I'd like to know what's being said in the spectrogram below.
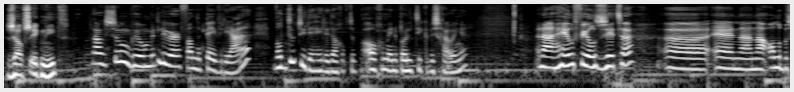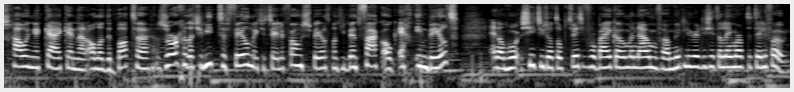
Zelfs ik niet. Mevrouw Soengul Mutluur van de PvdA. Wat doet u de hele dag op de algemene politieke beschouwingen? Nou, heel veel zitten. Uh, en uh, naar alle beschouwingen kijken en naar alle debatten. Zorgen dat je niet te veel met je telefoon speelt, want je bent vaak ook echt in beeld. En dan hoort, ziet u dat op Twitter voorbij komen. Nou, mevrouw Mutluur die zit alleen maar op de telefoon.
